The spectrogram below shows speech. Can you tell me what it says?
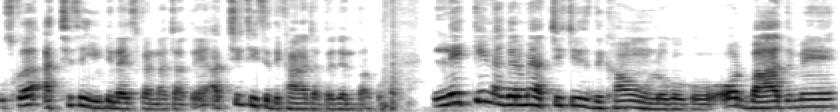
उसको अच्छे से यूटिलाइज करना चाहते हैं, अच्छी चीज़ें दिखाना चाहते हैं जनता को। लेकिन अगर मैं अच्छी चीज़ दिखाऊँ उन लोगों को और बाद में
